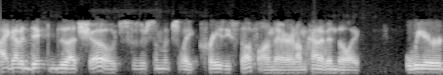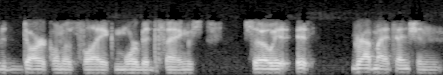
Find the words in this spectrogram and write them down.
I got addicted to that show just because there's so much like crazy stuff on there, and I'm kind of into like weird, dark, almost like morbid things. So it, it grabbed my attention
